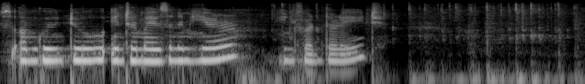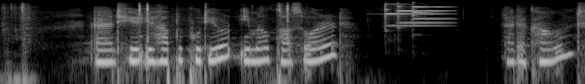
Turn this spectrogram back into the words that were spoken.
So i'm going to enter my username here invert the rate and here you have to put your email password and account.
